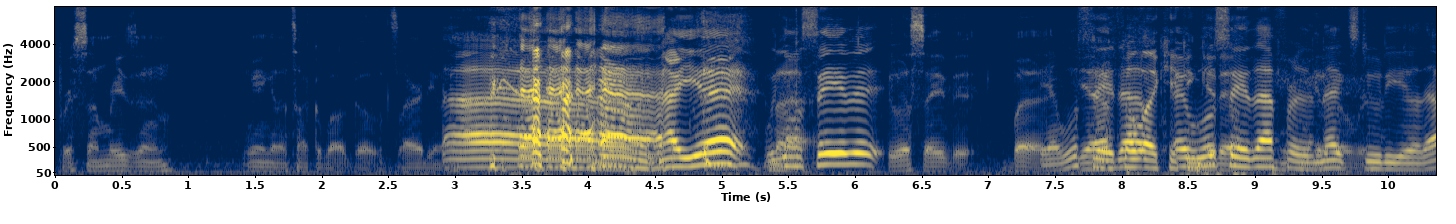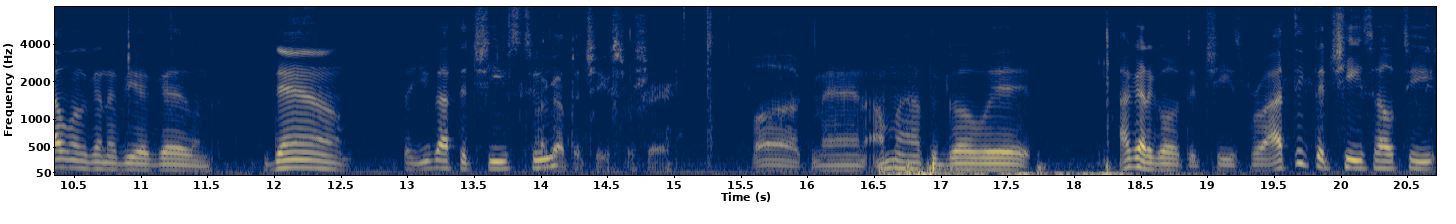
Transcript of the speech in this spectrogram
for some reason, we ain't gonna talk about goats. I already know. Ah, not yet. We're Nah. gonna save it. we'll save it. But Yeah, we'll I save feel that. like he hey, can we'll get it- that for the next studio. That one's gonna be a good one. Damn. So you got the Chiefs too? I got the Chiefs for sure. Fuck, man. I'm gonna have to go with. I gotta go with the Chiefs, bro. I think the Chiefs healthy,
